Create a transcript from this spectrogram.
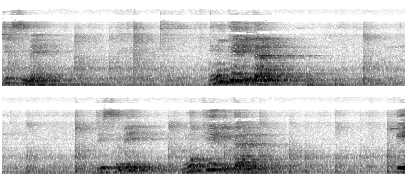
जिसमें मुख्य विकरण जिसमें मुख्य विकरण के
